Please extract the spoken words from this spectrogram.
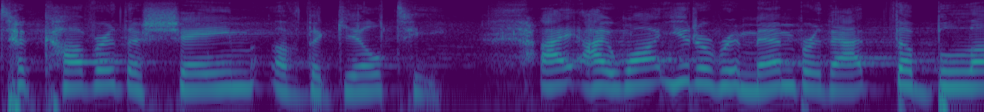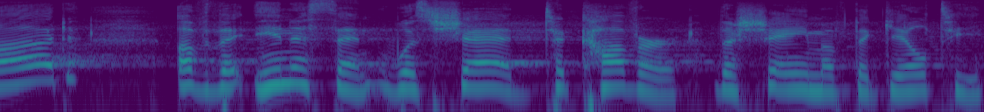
to cover the shame of the guilty. I, I want you to remember that the blood of the innocent was shed to cover the shame of the guilty.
